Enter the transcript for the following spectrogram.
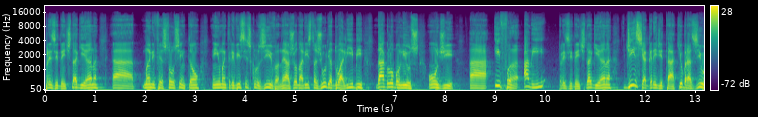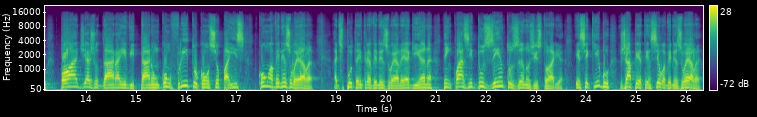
presidente da Guiana, ah, manifestou-se então em uma entrevista exclusiva, né, a jornalista Júlia Dualibe, da Globo News, onde a Ifan Ali, presidente da Guiana, disse acreditar que o Brasil pode ajudar a evitar um conflito com o seu país com a Venezuela. A disputa entre a Venezuela e a Guiana tem quase 200 anos de história. Esse equibo já pertenceu à Venezuela.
